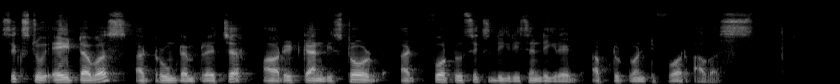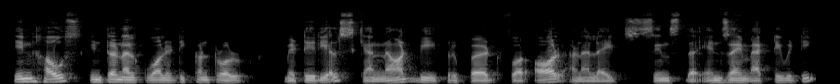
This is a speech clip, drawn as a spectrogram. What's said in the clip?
6 to 8 hours at room temperature or it can be stored at 4 to 6 degrees centigrade up to 24 hours. In-house internal quality control materials cannot be prepared for all analytes since the enzyme activity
